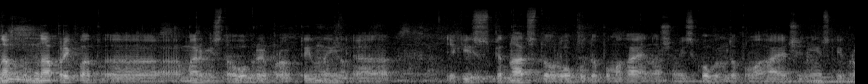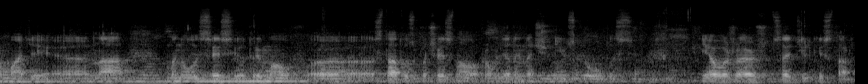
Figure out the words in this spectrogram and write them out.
на- Наприклад, е, мер міста Огри проактивний, е, який з 15-го року допомагає нашим військовим, допомагає Чернігівській громаді. е, На минулій сесії отримав статус почесного громадянина Чернігівської області. Я вважаю, що це тільки старт.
